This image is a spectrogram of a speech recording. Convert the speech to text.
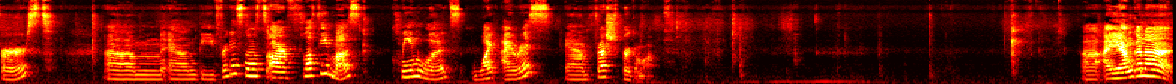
first. Um, and the fragrance notes are fluffy musk, clean woods, white iris, and fresh bergamot. Uh, I am gonna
